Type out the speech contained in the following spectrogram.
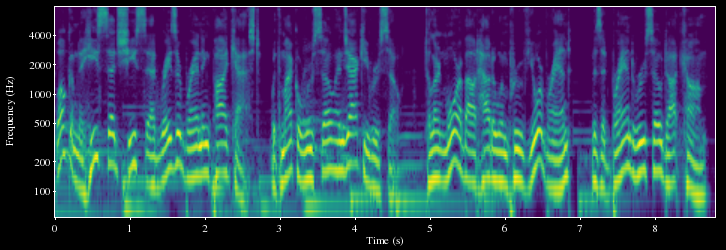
Welcome to He Said, She Said Razor Branding Podcast with Michael Russo and Jackie Russo. To learn more about how to improve your brand, visit brandrusso.com.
